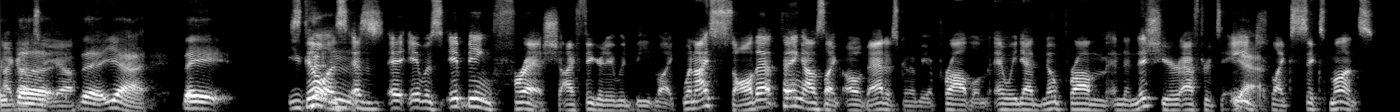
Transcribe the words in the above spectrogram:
you. I got you, yeah. the yeah, they you Still, as couldn't- as it it was it being fresh, I figured it would be like when I saw that thing, I was like, oh, that is going to be a problem, and we had no problem. And then this year, after it's aged Yeah. like six months,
